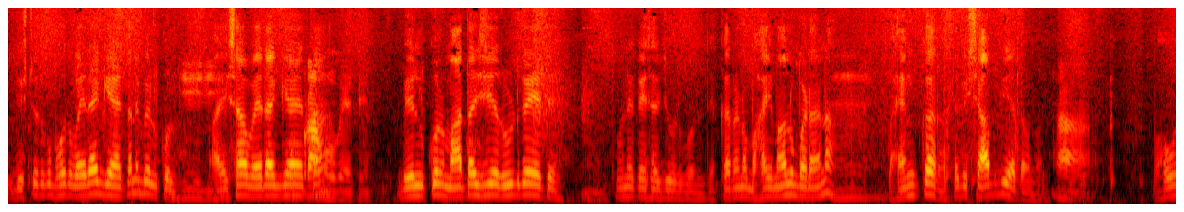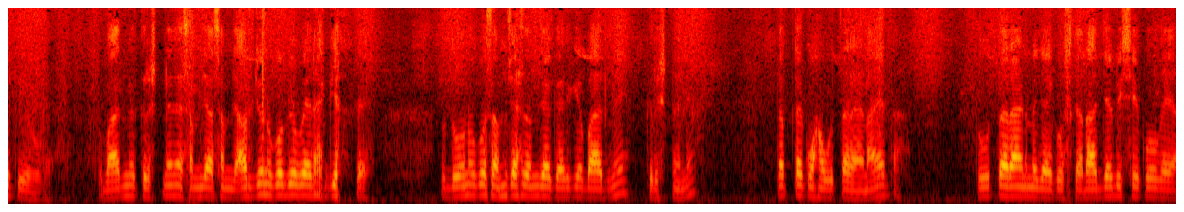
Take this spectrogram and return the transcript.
युधिष्ठिर को बहुत वैराग्य आया था ना बिल्कुल। ऐसा वैराग्य आया था। बिल्कुल माता जी से रूठ गए थे। तो उन्हें कैसा झूठ बोलते कर्ण भाई मालूम पड़ा ना। हम्म, भयंकर तभी शाप दिया था उन्होंने। हाँ। बहुत ही हो गया तो बाद में कृष्ण ने समझा समझा। अर्जुन को भी वैराग्य आ गया। तो दोनों को समझा समझा करके बाद में कृष्ण ने तब तक वहाँ उत्तरायण आया था। तो उत्तरायण में जाकर उसका राज्याभिषेक हो गया।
